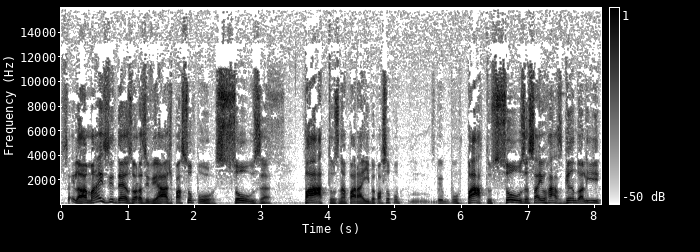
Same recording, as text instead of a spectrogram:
sei lá, mais de 10 horas de viagem. Passou por Souza, Patos, na Paraíba, passou por, por Patos, Souza, saiu rasgando ali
